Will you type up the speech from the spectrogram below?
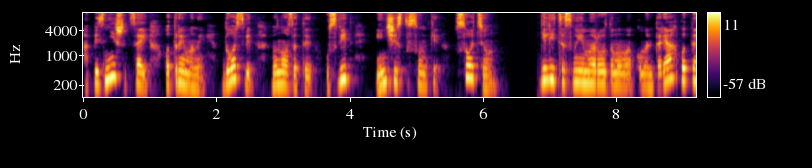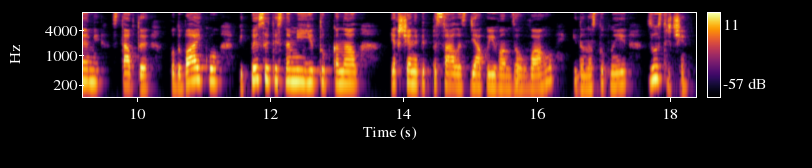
а пізніше цей отриманий досвід виносити у світ інші стосунки в соціум. Діліться своїми роздумами в коментарях по темі, ставте вподобайку, підписуйтесь на мій YouTube канал. Якщо не підписались, дякую вам за увагу і до наступної зустрічі!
